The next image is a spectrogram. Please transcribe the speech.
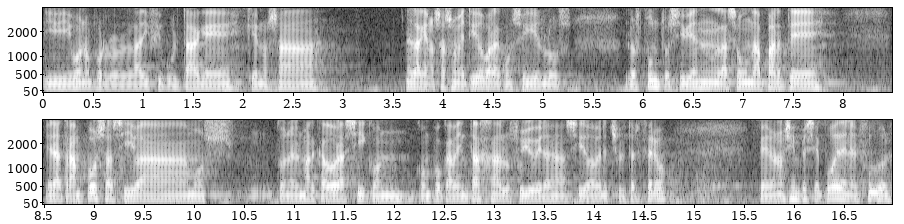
y bueno, por la dificultad que, nos ha, en la que nos ha sometido para conseguir los, los puntos. Si bien la segunda parte era tramposa, si íbamos con el marcador así, con, con, poca ventaja, lo suyo hubiera sido haber hecho el tercero, pero no siempre se puede en el fútbol.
